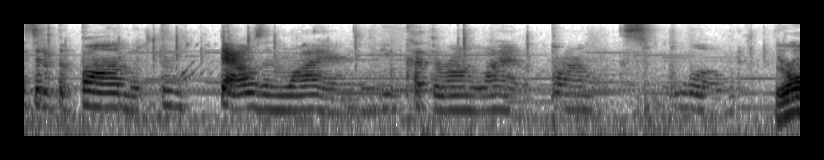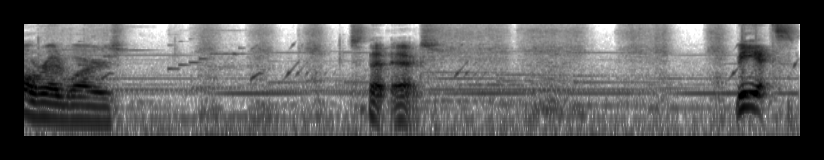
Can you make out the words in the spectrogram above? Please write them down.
I set up the bomb with 3,000 wires, and if you cut the wrong wire, the bomb will explode. They're all red wires. It's that X. Beats!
